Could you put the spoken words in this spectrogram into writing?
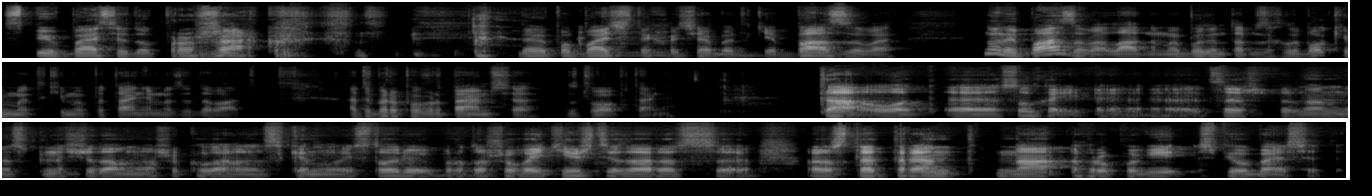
співбесіду про жарку, де ви побачите хоча б таке базове Ну, не базове, ладно, ми будемо там з глибокими такими питаннями задавати. А тепер повертаємося до твого питання. Так, от е, слухай, е, це ж нам нещодавно наша колега скинула історію про те, що в айтішці зараз е, росте тренд на групові співбесіди.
